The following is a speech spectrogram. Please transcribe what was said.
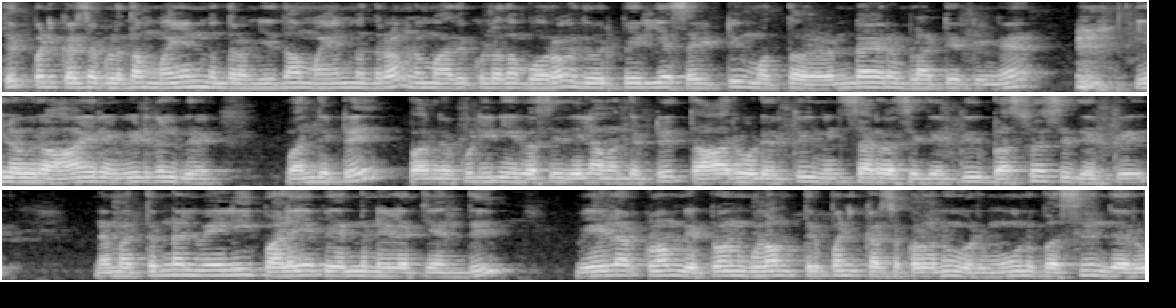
திருப்பணி கரிசல்குளம் தான் மயன் மந்திரம். இதுதான் மயன் மந்திரம். நம்ம அதுக்குள்ளே தான் போகிறோம் இது ஒரு பெரிய சைட்டு மொத்தம் ரெண்டாயிரம் பிளாட் இருக்குங்க. இதில் ஒரு ஆயிரம் வீடுகள் வந்துட்டு இப்போ பாருங்கள் குடிநீர் வசதியெல்லாம் வந்துட்டு தார் ரோடு இருக்குது மின்சார வசதி இருக்குது பஸ் வசதி இருக்குது நம்ம திருநெல்வேலி பழைய பேருந்து நிலையத்துலேருந்து வேளார்குளம் எட்டோன்குளம் திருப்பணிக்கரசக்குளம்னு ஒரு மூணு பஸ்ஸு இந்த ரூ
